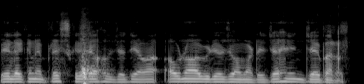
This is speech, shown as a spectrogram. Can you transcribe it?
બે લાઇકને પ્રેસ કરી રાખો, જેથી આવા અવનવા વીડિયો જોવા માટે. જય હિન્દ, જય ભારત.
